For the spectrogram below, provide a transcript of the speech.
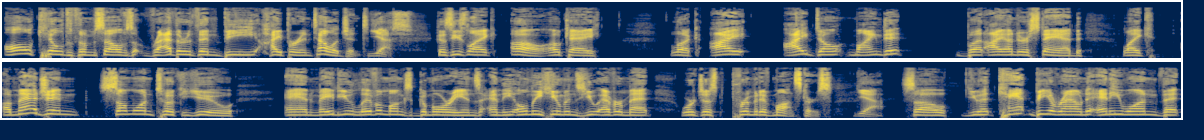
all killed themselves rather than be hyper intelligent. yes. Because he's like, oh, okay, look, I I don't mind it, but I understand. Like, imagine someone took you and made you live amongst Gamorreans, and the only humans you ever met were just primitive monsters. Yeah. So you can't be around anyone that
